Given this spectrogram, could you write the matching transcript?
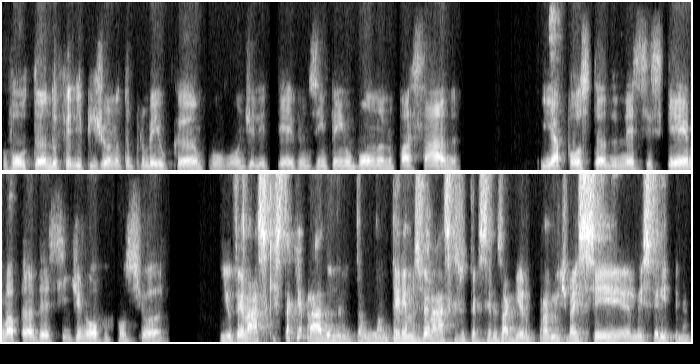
voltando o Felipe Jonathan para o meio-campo, onde ele teve um desempenho bom no ano passado, e apostando nesse esquema para ver se de novo funciona. E o Velasquez está quebrado, né? Então não teremos Velasquez. O terceiro zagueiro provavelmente vai ser Luiz Felipe, né?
